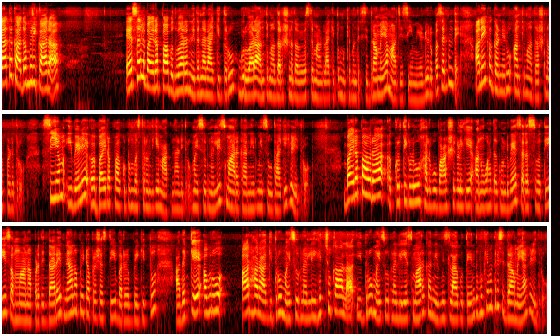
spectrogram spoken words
ಕಾದಂಬರಿಕಾರ S L Bhyrappa ಬುಧವಾರ ನಿಧನರಾಗಿದ್ದರು ಗುರುವಾರ ಅಂತಿಮ ದರ್ಶನದ ವ್ಯವಸ್ಥೆ ಮಾಡಲಾಗಿತ್ತು. ಮುಖ್ಯಮಂತ್ರಿ ಸಿದ್ದರಾಮಯ್ಯ, ಮಾಜಿ ಸಿಎಂ ಯಡಿಯೂರಪ್ಪ ಸೇರಿದಂತೆ ಅನೇಕ ಗಣ್ಯರು ಅಂತಿಮ ದರ್ಶನ ಪಡೆದರು. ಸಿಎಂ ಈ ವೇಳೆ ಭೈರಪ್ಪ ಕುಟುಂಬಸ್ಥರೊಂದಿಗೆ ಮಾತನಾಡಿದರು. ಮೈಸೂರಿನಲ್ಲಿ ಸ್ಮಾರಕ ನಿರ್ಮಿಸುವುದಾಗಿ ಹೇಳಿದರು. ಭೈರಪ್ಪ ಅವರ ಕೃತಿಗಳು ಹಲವು ಭಾಷೆಗಳಿಗೆ ಅನುವಾದಗೊಂಡಿವೆ. ಸರಸ್ವತಿ ಸಮ್ಮಾನ ಪಡೆದಿದ್ದಾರೆ. ಜ್ಞಾನಪೀಠ ಪ್ರಶಸ್ತಿ ಬರಬೇಕಿತ್ತು. ಅದಕ್ಕೆ ಅವರು ಅರ್ಹರಾಗಿದ್ದರು ಮೈಸೂರಿನಲ್ಲಿ ಹೆಚ್ಚು ಕಾಲ ಇದ್ದರೂ ಮೈಸೂರಿನಲ್ಲಿಯೇ ಸ್ಮಾರಕ ನಿರ್ಮಿಸಲಾಗುತ್ತೆ ಎಂದು ಮುಖ್ಯಮಂತ್ರಿ ಸಿದ್ದರಾಮಯ್ಯ ಹೇಳಿದರು.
